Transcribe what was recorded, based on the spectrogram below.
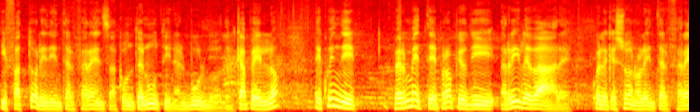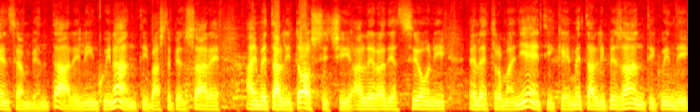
i fattori di interferenza contenuti nel bulbo del capello e quindi permette proprio di rilevare quelle che sono le interferenze ambientali, gli inquinanti, basta pensare ai metalli tossici, alle radiazioni elettromagnetiche, metalli pesanti, quindi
